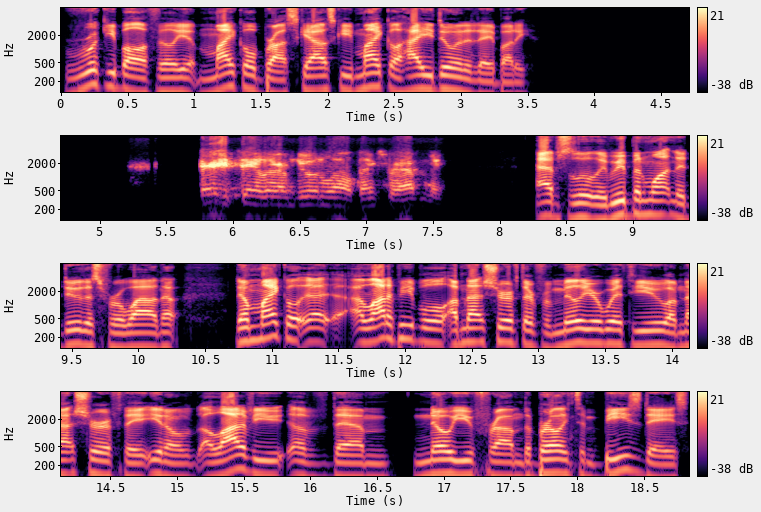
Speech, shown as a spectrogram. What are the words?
rookie ball affiliate, Michael Broskowski. Michael, how you doing today, buddy? Hey Taylor, I'm doing well. Thanks for having me. Absolutely, we've been wanting to do this for a while now. Now, Michael, uh, a lot of people, I'm not sure if they're familiar with you. I'm not sure if they, you know, a lot of you of them know you from the Burlington Bees days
